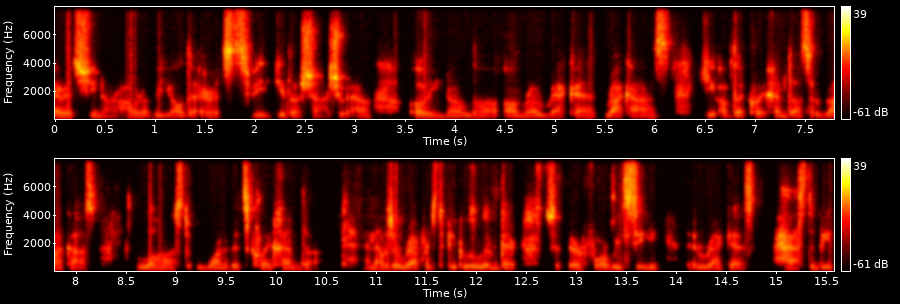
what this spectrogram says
Eretz Shinar Hara V'Yalda Eretz Tzvi Gila Shashuel Oy Na La Amra Rakas Ki Avda Klechem Dasa Rakas lost one of its Klechemda. And that was a reference to people who lived there. So therefore, we see that Rakas has to be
